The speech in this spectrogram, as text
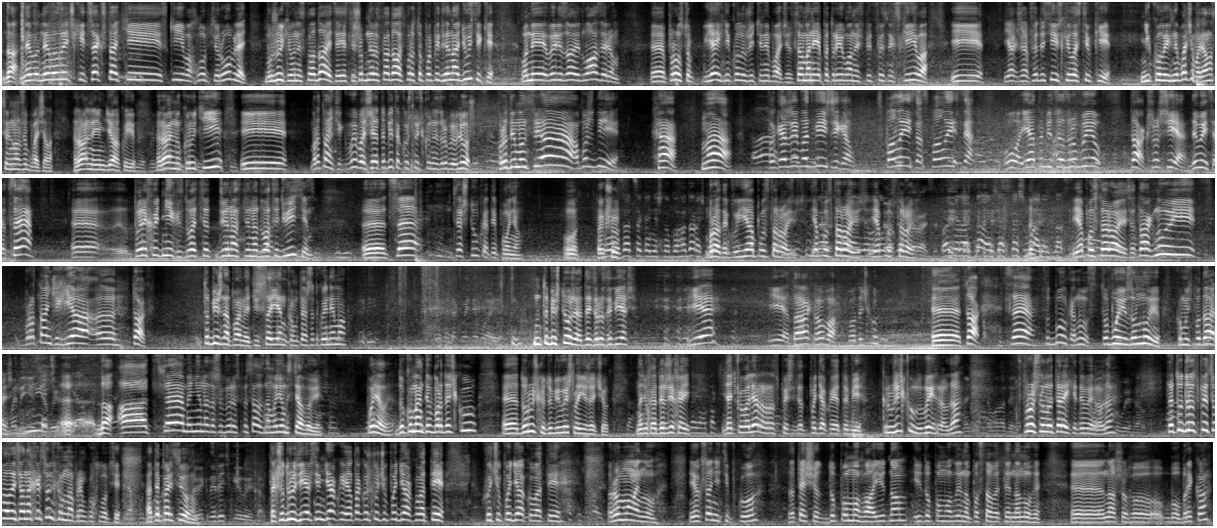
да, нев- невеличкий. Це, кстати, з Києва хлопці роблять. Буржуйки вони складаються. Якщо щоб не розкладалось, просто попідгинати усики, вони вирізають лазером. Е, Просто я їх ніколи в житті не бачив. Це в мене є Петро Іванович, підписник з Києва. І як же Федосіївські ластівки. Ніколи їх не бачив, Мар'яна Васильівна вже бачила. Реально їм дякую. Реально круті. І. Братанчик, вибач, я тобі таку штучку не зробив. Льош, продемонструй. А, обожди. Ха, на. Покажи подписчикам. Спалися, спалися. О, я тобі це зробив. Так, що ще? Дивися, це переходник з 20, 12 на 28. Е, це, це штука, ти поняв. От, так Ну, що, за це, звісно, благодарочка. братику, я постараюсь. Я постараюсь, я постараюсь. Один раз знаєш, зараз кошмарять нас. Я постараюся. Так, ну і братанчик, я. Е, так. Тобі ж на пам'ять, із Саєнком теж такої нема. Такої немає. Ну тобі ж теж десь розіб'єш. Є? Є, так, оба, фоточку. Е, так, це футболка, ну, з тобою і зо мною комусь подариш. Мене є ви. Е, да. А це мені треба, щоб ви розписались на моєму стягові. Поняли? Документи в бардачку, е, до ручки тобі вийшла їжачок. Надюха, держи, хай дядько Валера розпишеться, подякує тобі. Кружечку виграв, так? Да? В прошлій лотерейки ти виграв, так? Да? Та тут розписувалися на Херсонському напрямку, хлопці, а тепер цього. Книжечки виграв. Так що, друзі, я всім дякую. Я також хочу подякувати. Хочу подякувати Роману і Оксані Ціпко за те, що допомагають нам і допомогли нам поставити на ноги е, нашого бобрика.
